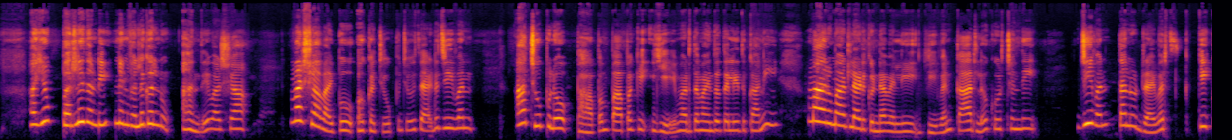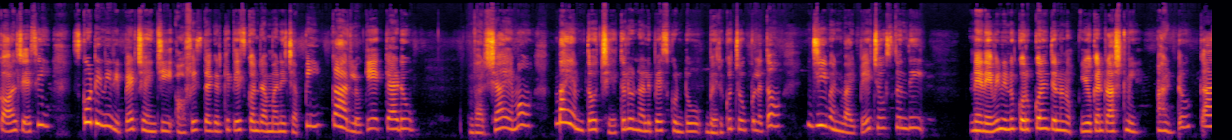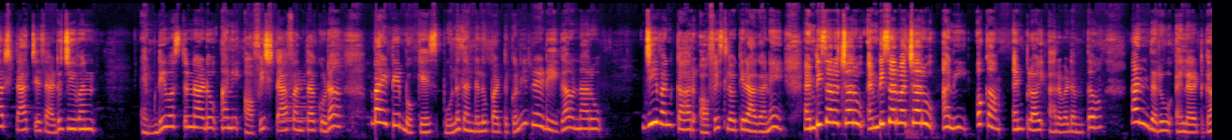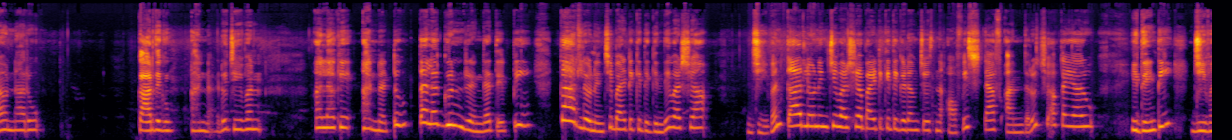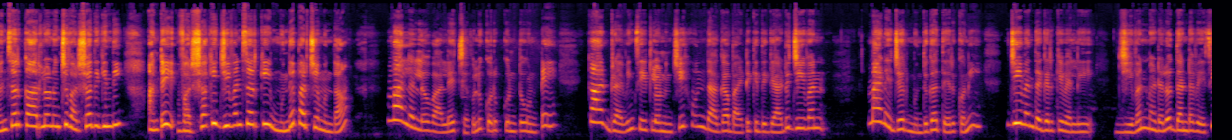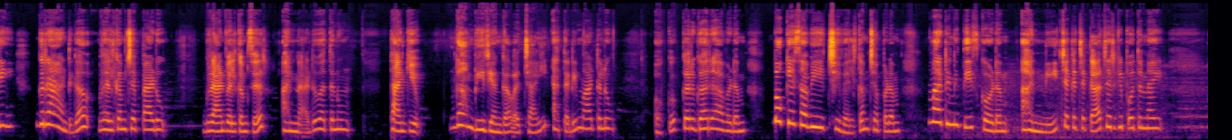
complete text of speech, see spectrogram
అయ్యో పర్లేదండి నేను వెళ్ళగలను అంది వర్ష. వర్ష వైపు ఒక చూపు చూశాడు జీవన్. ఆ చూపులో పాపం పాపకి ఏం అర్థమైందో తెలియదు కానీ మారు మాట్లాడకుండా వెళ్ళి జీవన్ కారులో కూర్చుంది. జీవన్ తను డ్రైవర్కి కాల్ చేసి స్కూటీని రిపేర్ చేయించి ఆఫీస్ దగ్గరికి తీసుకొని రమ్మని చెప్పి కారులోకి ఎక్కాడు. వర్ష ఏమో భయంతో చేతులు నలిపేసుకుంటూ బెరుకు చూపులతో జీవన్ వైపే చూస్తుంది. నేనేమి నిన్ను కొరుక్కొని తినను యూ కెన్ ట్రస్ట్ మీ అంటూ కార్ స్టార్ట్ చేశాడు జీవన్. ఎండి వస్తున్నాడు అని ఆఫీస్ స్టాఫ్ అంతా కూడా బయటే బొకేస్ పూలదండలు పట్టుకొని రెడీగా ఉన్నారు. జీవన్ కార్ ఆఫీస్లోకి రాగానే ఎండి సార్ వచ్చారు ఎండి సార్ వచ్చారు అని ఒక ఎంప్లాయ్ అరవడంతో అందరూ అలర్ట్గా ఉన్నారు. కార్ దిగు అన్నాడు జీవన్. అలాగే అన్నట్టు తల గుండ్రంగా తిప్పి కార్లో నుంచి బయటికి దిగింది వర్ష. జీవన్ కార్లో నుంచి వర్ష బయటికి దిగడం చూసిన ఆఫీస్ స్టాఫ్ అందరూ షాక్ అయ్యారు. ఇదేంటి? జీవన్ సార్ కారులో నుంచి వర్ష దిగింది. అంటే వర్షకి జీవన్ సార్కి ముందే పరిచయం ఉందా? వాళ్ళల్లో వాళ్ళే చెవులు కొరుక్కుంటూ ఉంటే కార్ డ్రైవింగ్ సీట్లో నుంచి హుందాగా బయటికి దిగాడు జీవన్. మేనేజర్ ముందుగా తేరుకొని జీవన్ దగ్గరికి వెళ్ళి జీవన్ మెడలో దండ వేసి గ్రాండ్గా వెల్కమ్ చెప్పాడు. గ్రాండ్ వెల్కమ్ సార్ అన్నాడు అతను. Thank you. గాంభీర్యంగా వచ్చాయి అతడి మాటలు. ఒక్కొక్కరుగా రావడం బొకేస్ అవి ఇచ్చి వెల్కమ్ చెప్పడం వాటిని తీసుకోవడం అన్నీ చకచకా జరిగిపోతున్నాయి.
